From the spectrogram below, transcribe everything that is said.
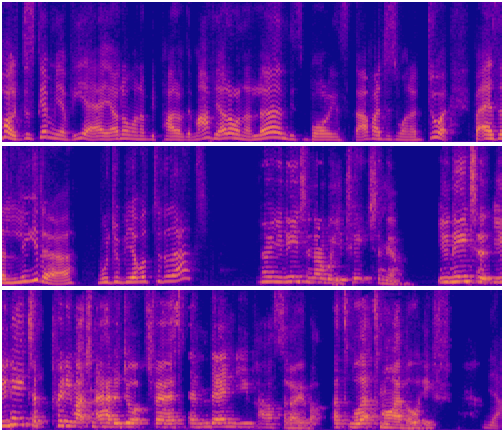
"Oh, just get me a VA. I don't want to be part of the mafia. I don't want to learn this boring stuff. I just want to do it." But as a leader, would you be able to do that? No, you need to know what you're teaching them. You need to you need to pretty much know how to do it first, and then you pass it over. That's well, that's my belief. Yeah.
